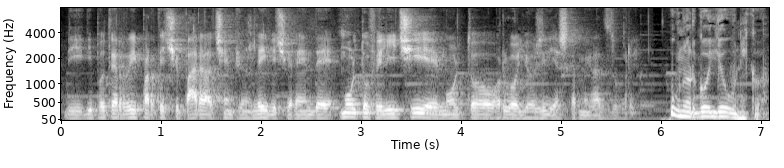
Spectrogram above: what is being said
di, di poter ripartecipare alla Champions League ci rende molto felici e molto orgogliosi di essere nerazzurri. Un orgoglio unico,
